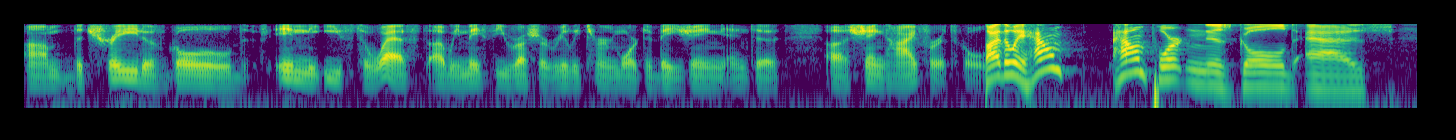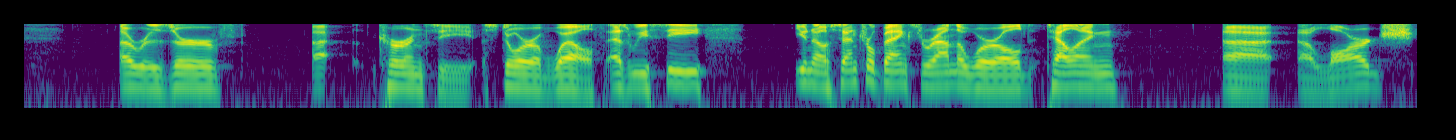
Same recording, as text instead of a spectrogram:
um, the trade of gold in the east to west. Uh, we may see Russia really turn more to Beijing and to uh, Shanghai for its gold. By the way, how how important is gold as a reserve uh, currency, store of wealth? As we see, you know, central banks around the world telling uh, a large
